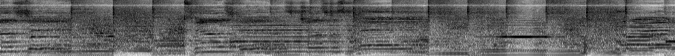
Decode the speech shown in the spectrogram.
Tuesday, Tuesday's just as bad.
